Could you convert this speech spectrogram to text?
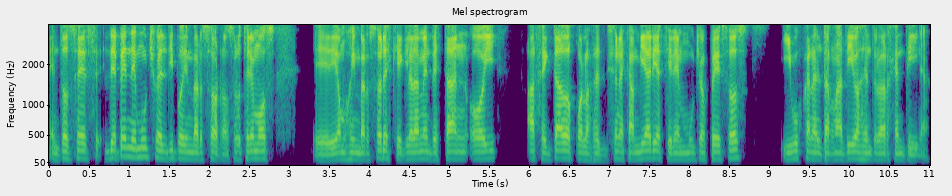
Entonces, depende mucho del tipo de inversor. Nosotros tenemos, eh, digamos, inversores que claramente están hoy afectados por las restricciones cambiarias tienen muchos pesos y buscan alternativas dentro de Argentina.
